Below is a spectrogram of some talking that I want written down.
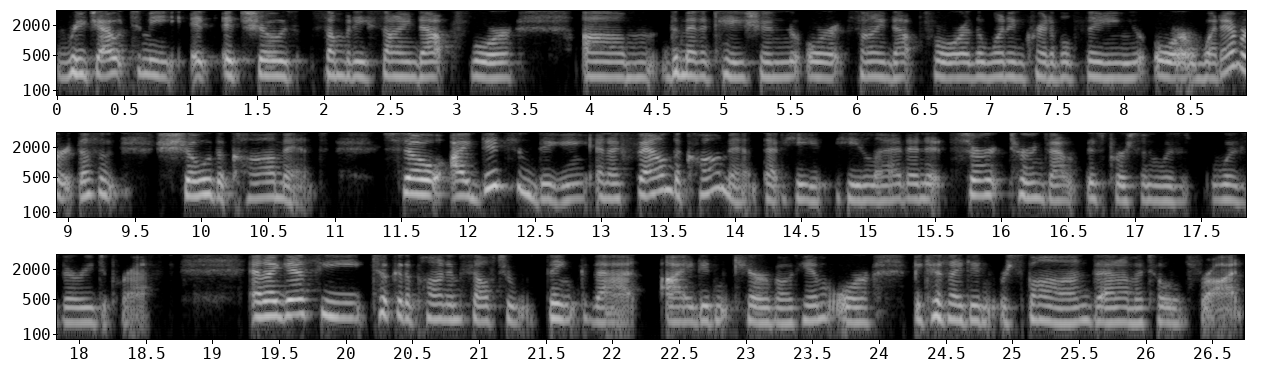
reach out to me it, it shows somebody signed up for um, the meditation or it signed up for the one incredible thing or whatever. It doesn't show the comment. So i did some digging and i found the comment that he he led and it turns out this person was was very depressed. And i guess he took it upon himself to think that i didn't care about him or because i didn't respond that i'm a total fraud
